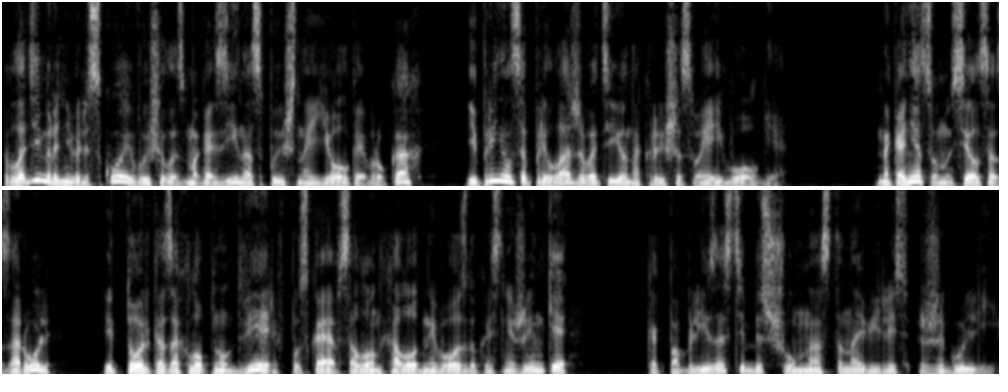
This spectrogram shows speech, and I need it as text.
Владимир Невельской вышел из магазина с пышной елкой в руках и принялся прилаживать ее на крыше своей «Волги». Наконец он уселся за руль и только захлопнул дверь, впуская в салон холодный воздух и снежинки, как поблизости бесшумно остановились «Жигули».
